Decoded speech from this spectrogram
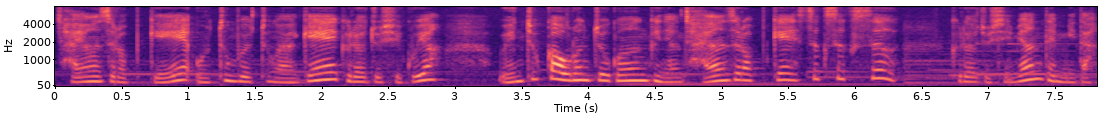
자연스럽게 울퉁불퉁하게 그려주시고요. 왼쪽과 오른쪽은 그냥 자연스럽게 쓱쓱쓱 그려주시면 됩니다.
